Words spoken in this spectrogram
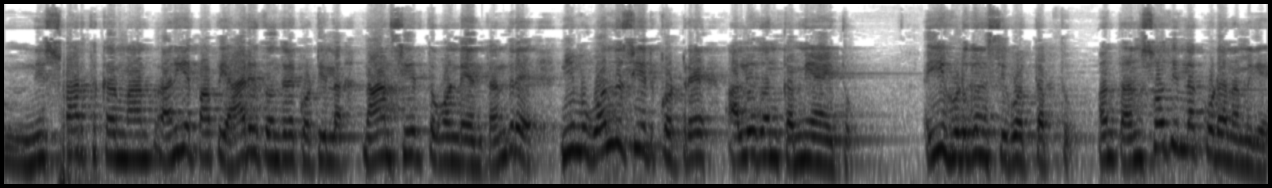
ನಿಸ್ವಾರ್ಥ ಕರ್ಮ ಅಂತ ನನಗೆ ಪಾಪ ಯಾರಿಗೆ ತೊಂದರೆ ಕೊಟ್ಟಿಲ್ಲ. ನಾನು ಸೀಟ್ ತಗೊಂಡೆ ಅಂತಂದ್ರೆ ನಿಮಗೆ ಒಂದು ಸೀಟ್ ಕೊಟ್ರೆ ಅಲ್ಲಿಗೊಂದು ಕಮ್ಮಿ ಆಯಿತು. ಈ ಹುಡುಗನ ಸಿಗೋದು ತಪ್ಪು ಅಂತ ಅನ್ಸೋದಿಲ್ಲ ಕೂಡ ನಮಗೆ.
